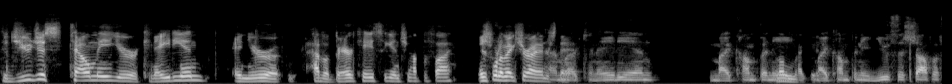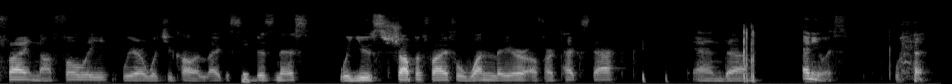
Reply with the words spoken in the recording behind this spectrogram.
Did you just tell me you're a Canadian and you're a, have a bear case against Shopify? I just want to make sure I understand. I'm a Canadian. My company, oh my, my, company uses Shopify, not fully. We are what you call a legacy business. We use Shopify for one layer of our tech stack. And, um, anyways,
